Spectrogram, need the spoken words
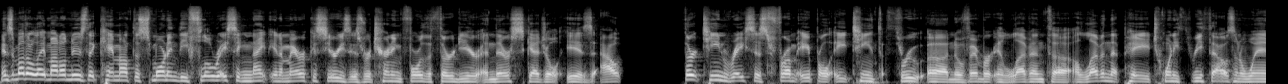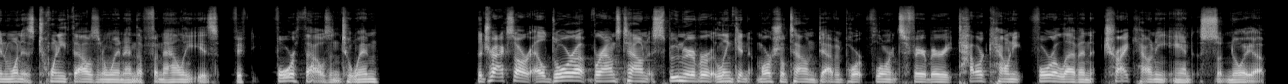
And some other late model news that came out this morning the FloRacing Night in America series is returning for the third year, and their schedule is out. 13 races from April 18th through uh, November 11th. Uh, 11 that pay 23,000 to win, one is 20,000 to win, and the finale is 54,000 to win. The tracks are Eldora, Brownstown, Spoon River, Lincoln, Marshalltown, Davenport, Florence, Fairbury, Tyler County, 411, Tri County, and Senoia.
